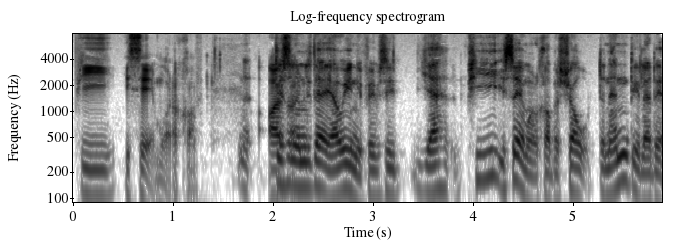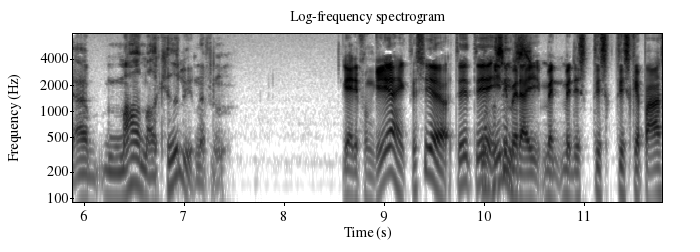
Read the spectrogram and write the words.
pige i seriemorderkrop. det er så nemlig der, jeg er uenig, for jeg vil sige, ja, pige i seriemorderkrop er sjov. Den anden del af det er meget, meget kedelig i den her film. Ja, det fungerer ikke, det siger jeg. Det, det er jeg enig med dig i, men, men det, det, det, skal bare,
